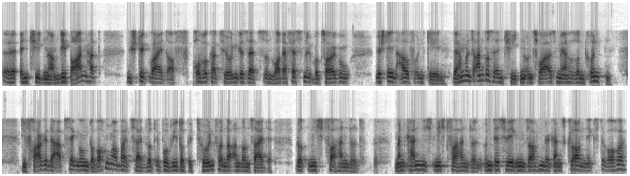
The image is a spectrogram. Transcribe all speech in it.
äh, entschieden haben. Die Bahn hat ein Stück weit auf Provokation gesetzt und war der festen Überzeugung, wir stehen auf und gehen. Wir haben uns anders entschieden und zwar aus mehreren Gründen. Die Frage der Absenkung der Wochenarbeitszeit wird immer wieder betont von der anderen Seite, wird nicht verhandelt. Man kann nicht nicht verhandeln. Und deswegen sagen wir ganz klar, nächste Woche,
